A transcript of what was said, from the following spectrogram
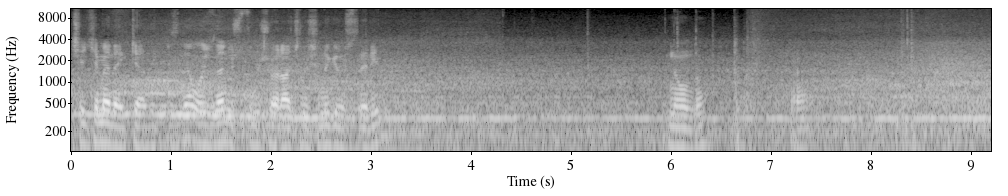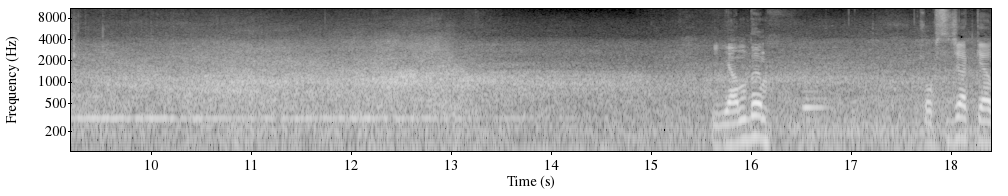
çekime denk geldik biz de. O yüzden üstünü şöyle açılışını göstereyim. Ne oldu? Ha. Yandım. Çok sıcak ya.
